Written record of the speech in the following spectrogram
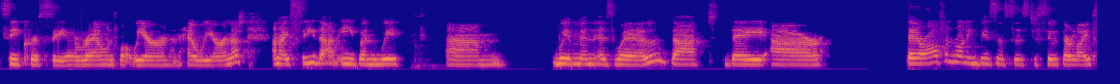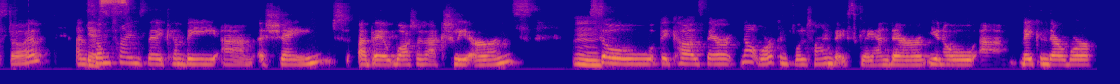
secrecy around what we earn and how we earn it. And I see that even with um, women as well, that they are they are often running businesses to suit their lifestyle. And yes. sometimes they can be um, ashamed about what it actually earns. Mm. So because they're not working full time basically, and they're you know um, making their work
